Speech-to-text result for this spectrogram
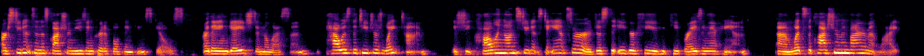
are students in this classroom using critical thinking skills? Are they engaged in the lesson? How is the teacher's wait time? Is she calling on students to answer or just the eager few who keep raising their hand? Um, what's the classroom environment like?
